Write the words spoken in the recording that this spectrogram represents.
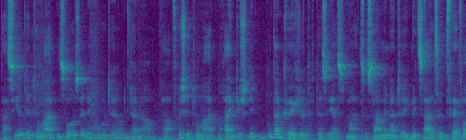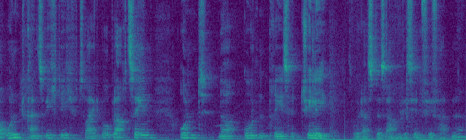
passierte Tomatensauce, eine gute und dann auch ein paar frische Tomaten reingeschnitten und dann köchelt das erstmal zusammen, natürlich mit Salz und Pfeffer und ganz wichtig, zwei Knoblauchzehen und einer guten Prise Chili, sodass das auch ein bisschen Pfiff hat. Ne?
